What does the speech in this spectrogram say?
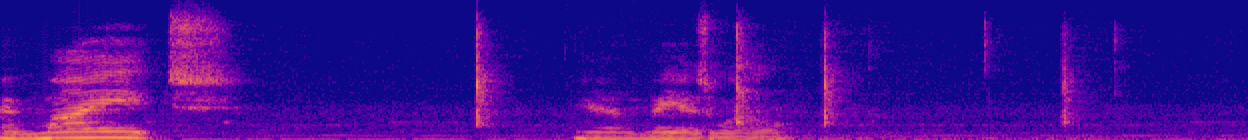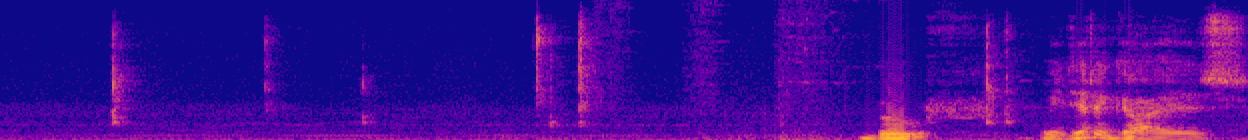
I might... Yeah, may as well. Boof. We did it, guys.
